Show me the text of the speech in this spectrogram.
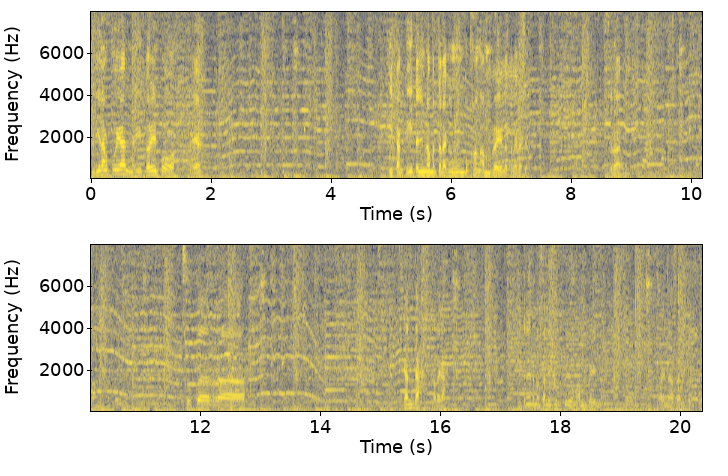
Hindi lang po yan, ito rin po. oh. Ayan. Kitang-kita nyo naman talagang mukhang umbrella talaga siya. Grabe. Super ah, ganda talaga. Kita na naman sa likod ko yung umbrella. Ay nasa likod ko.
